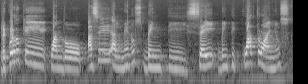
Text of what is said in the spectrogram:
Recuerdo que cuando hace al menos 26, 24 años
